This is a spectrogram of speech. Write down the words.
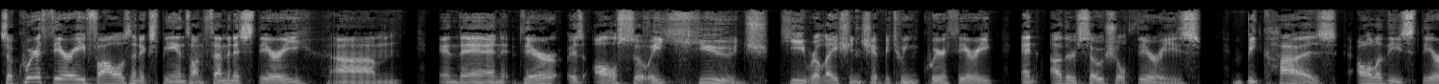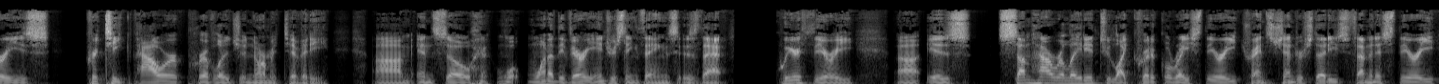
So queer theory follows and expands on feminist theory. Um, and then there is also a huge key relationship between queer theory and other social theories because all of these theories critique power, privilege, and normativity. Um, and so w- one of the very interesting things is that queer theory uh, is somehow related to like critical race theory, transgender studies, feminist theory,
